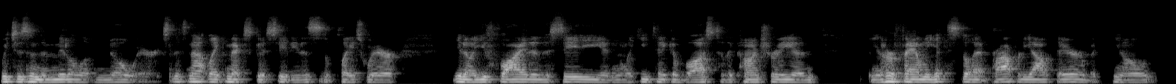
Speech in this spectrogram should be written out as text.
which is in the middle of nowhere. It's, it's not like Mexico City. This is a place where, you know, you fly to the city and like you take a bus to the country, and you know her family still had property out there, but you know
